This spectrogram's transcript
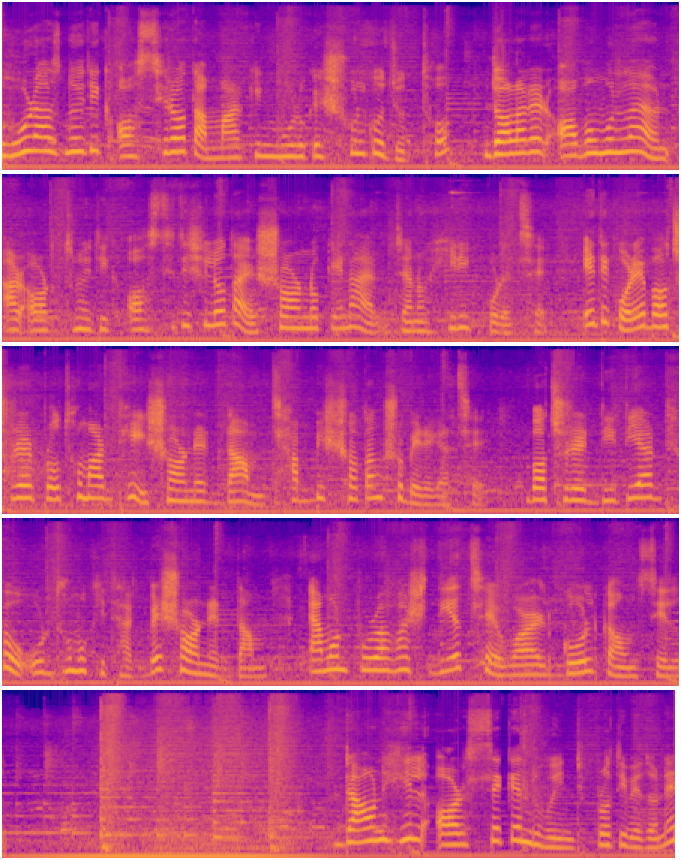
ভূ রাজনৈতিক অস্থিরতা মার্কিন মুলুকের শুল্ক যুদ্ধ, ডলারের অবমূল্যায়ন আর অর্থনৈতিক অস্থিতিশীলতায় স্বর্ণ কেনায় যেন হিড়িক পড়েছে। এতে করে বছরের প্রথমার্ধেই স্বর্ণের দাম ২৬ শতাংশ বেড়ে গেছে। বছরের দ্বিতীয়ার্ধেও ঊর্ধ্বমুখী থাকবে স্বর্ণের দাম, এমন পূর্বাভাস দিয়েছে World Gold Council. Downhill or second wind প্রতিবেদনে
